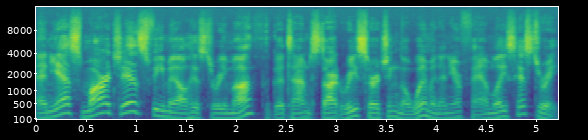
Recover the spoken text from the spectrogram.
And yes, March is Female History Month, a good time to start researching the women in your family's history.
